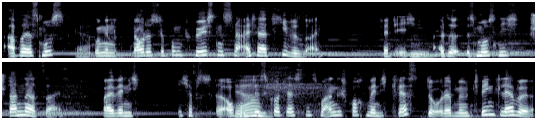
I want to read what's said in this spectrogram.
Aber es muss, ja. und genau das ist der Punkt, höchstens eine Alternative sein, finde ich. Mhm. Also es muss nicht Standard sein. Weil wenn ich, ich habe es auch ja. im Discord letztens mal angesprochen, wenn ich Queste oder mit dem Twink Level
